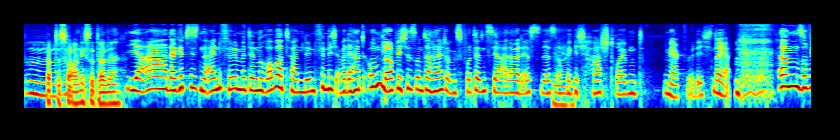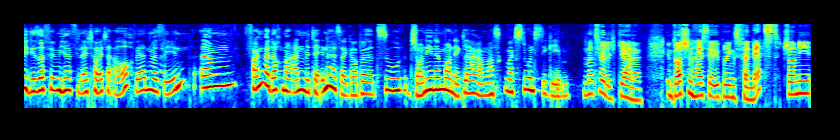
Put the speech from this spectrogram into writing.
Ich glaube, das war auch nicht so dolle. Ja, da gibt es diesen einen Film mit den Robotern, den finde ich, aber der hat unglaubliches Unterhaltungspotenzial, aber der ist, der ist auch wirklich haarsträubend merkwürdig. Naja, ähm, so wie dieser Film hier vielleicht heute auch, werden wir sehen. Ähm, fangen wir doch mal an mit der Inhaltsangabe zu Johnny Mnemonic. Lara, magst, magst du uns die geben? Natürlich, gerne. Im Deutschen heißt er übrigens vernetzt, Johnny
